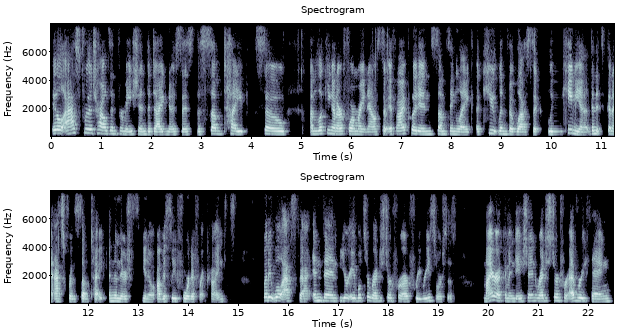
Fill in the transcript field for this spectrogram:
it'll ask for the child's information, the diagnosis, the subtype. So I'm looking at our form right now. So if I put in something like acute lymphoblastic leukemia, then it's going to ask for the subtype. And then there's, you know, obviously four different kinds but it will ask that. And then you're able to register for our free resources. My recommendation register for everything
